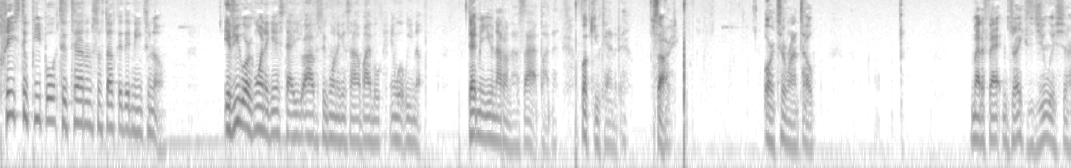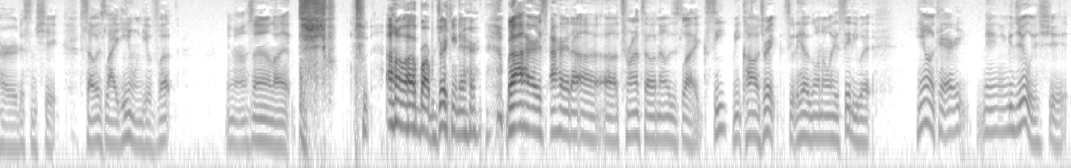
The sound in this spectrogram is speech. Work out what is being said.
preach to people to tell them some stuff that they need to know. If you are going against that, you're obviously going against our Bible and what we know. That means you're not on our side, partner. Fuck you, Canada. Sorry. Or Toronto. Matter of fact, Drake's Jewish, I heard, or some shit. So it's like he don't give a fuck. You know what I'm saying? Like, I don't know how Barbara Drake in there, but I heard I heard uh, uh, Toronto, and I was just like, see, me call Drake, see what the hell going on in his city, but he don't care. He, he Jewish shit.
